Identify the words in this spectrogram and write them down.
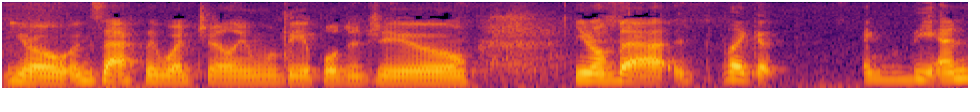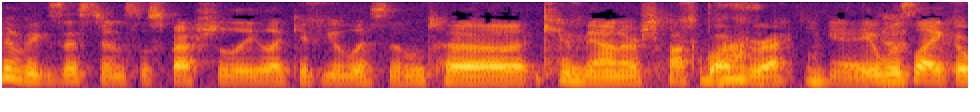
you know exactly what Gillian would be able to do. You know that like. Like the end of existence, especially like if you listen to Kim Manners talk about directing it, it was like a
